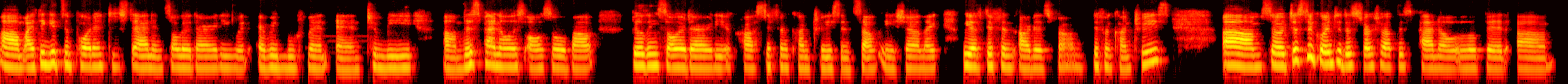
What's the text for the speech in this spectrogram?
Um, I think it's important to stand in solidarity with every movement. And to me, um, this panel is also about building solidarity across different countries in South Asia. Like we have different artists from different countries. Um, so just to go into the structure of this panel a little bit, um,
